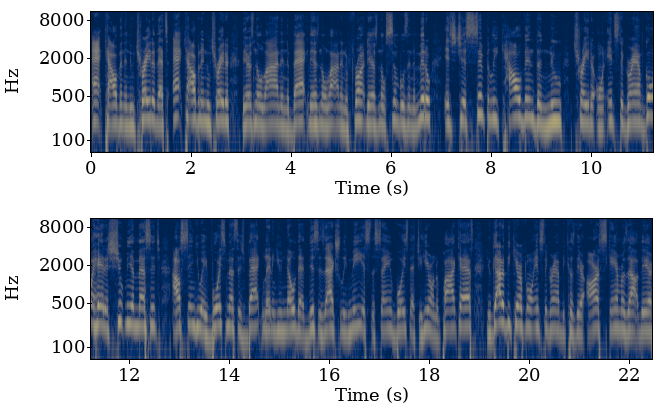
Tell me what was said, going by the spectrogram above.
at Calvin the New Trader. That's at Calvin the New Trader. There's no line in the back, there's no line in the front, there's no symbols in the middle. It's just simply Calvin the New Trader on Instagram. Go ahead and shoot me a message. I'll send you a voice message back letting you know that this is actually me. It's the same voice that you hear on the podcast. You got to be careful on Instagram because there are scammers out there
